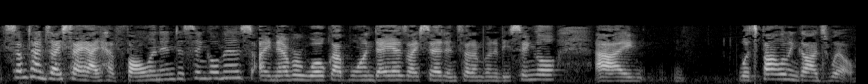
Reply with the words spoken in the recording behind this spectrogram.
sometimes I say I have fallen into singleness. I never woke up one day, as I said, and said I'm going to be single. I was following God's will,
